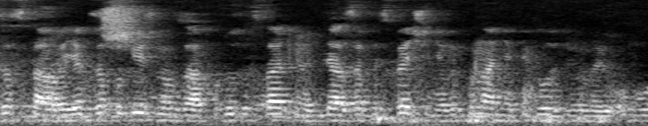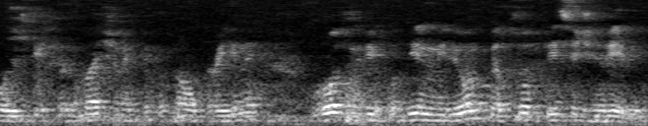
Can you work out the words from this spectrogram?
застави як запобіжного заходу достатньо для забезпечення виконання підозрюваної обов'язків, передбачених КПК України у розмірі 1 мільйон 500 тисяч гривень.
